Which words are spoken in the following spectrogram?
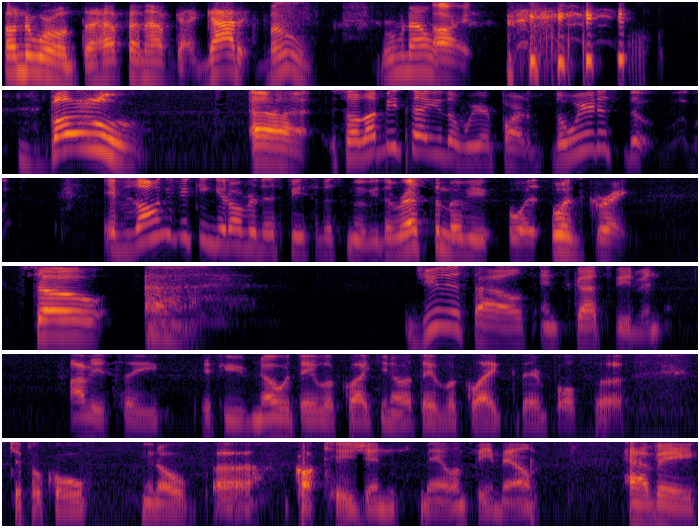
Underworld, the half and half guy. Got it. Boom. Moving on. All right. Boom. Uh, so let me tell you the weird part. The weirdest, the, if as long as you can get over this piece of this movie, the rest of the movie was, was great. So, Julia Stiles and Scott Speedman, obviously, if you know what they look like, you know what they look like. They're both uh, typical, you know, uh, Caucasian male and female. Have a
